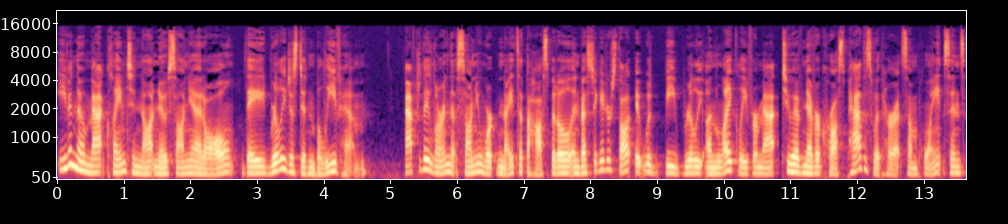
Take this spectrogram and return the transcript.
Even though Matt claimed to not know Sonya at all, they really just didn't believe him. After they learned that Sonya worked nights at the hospital, investigators thought it would be really unlikely for Matt to have never crossed paths with her at some point, since,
